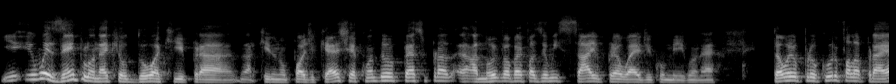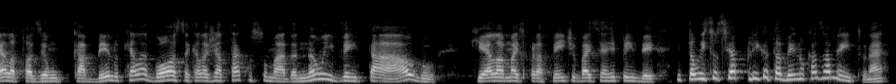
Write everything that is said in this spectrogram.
E, e um exemplo, né, que eu dou aqui para aqui no podcast é quando eu peço para a noiva vai fazer um ensaio pré-wed comigo, né? Então eu procuro falar para ela fazer um cabelo que ela gosta, que ela já está acostumada, não inventar algo que ela mais para frente vai se arrepender. Então isso se aplica também no casamento, né?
